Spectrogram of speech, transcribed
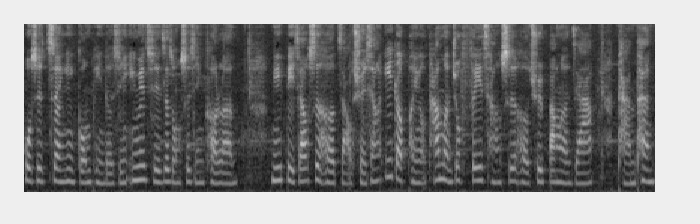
或是正义公平的心。因为其实这种事情，可能你比较适合找选项一的朋友，他们就非常适合去帮人家谈判、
